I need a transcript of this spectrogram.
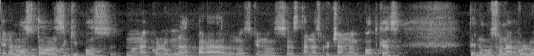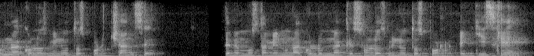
tenemos todos los equipos en una columna para los que nos están escuchando en podcast. Tenemos una columna con los minutos por chance. Tenemos también una columna que son los minutos por XG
